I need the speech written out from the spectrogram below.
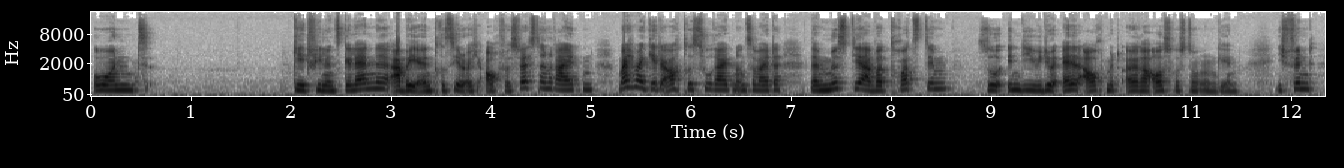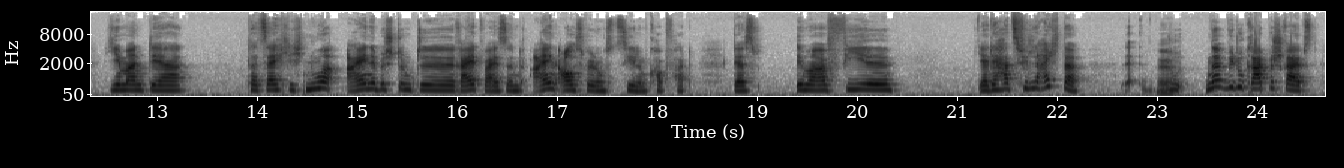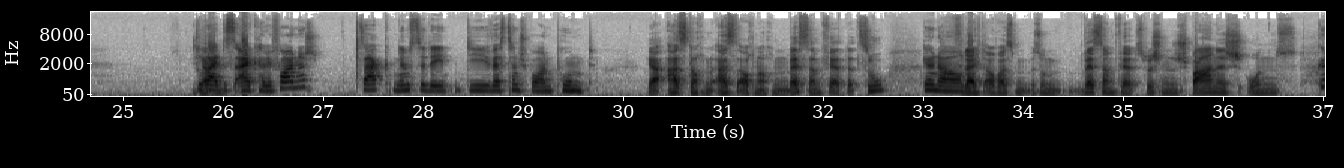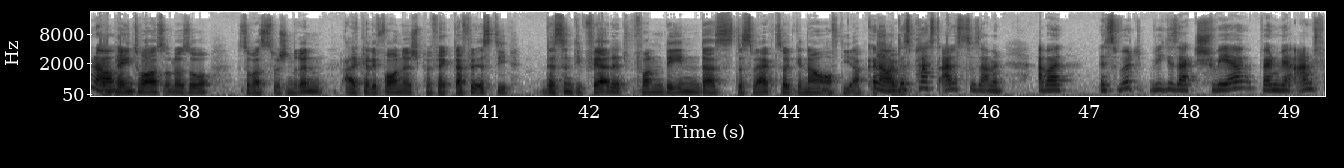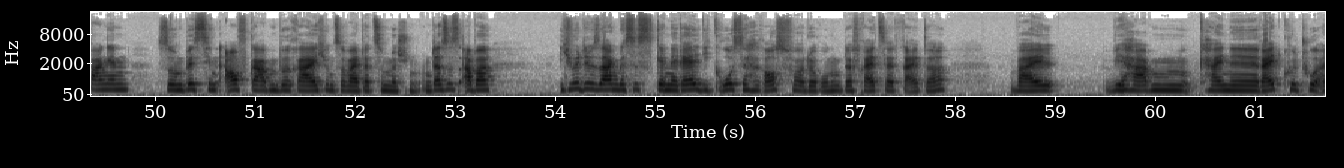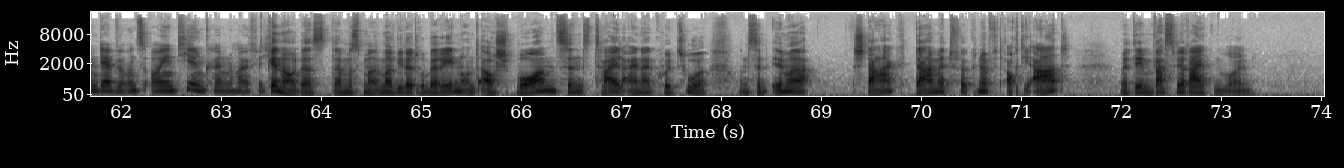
und geht viel ins Gelände, aber ihr interessiert euch auch fürs Westernreiten, manchmal geht ihr auch Dressurreiten und so weiter, dann müsst ihr aber trotzdem so individuell auch mit eurer Ausrüstung umgehen. Ich finde, jemand, der tatsächlich nur eine bestimmte Reitweise und ein Ausbildungsziel im Kopf hat, der ist immer viel, ja, der hat es viel leichter. Ja. Du, ne, wie du gerade beschreibst. Du reitest allkalifornisch, zack, nimmst du die, die Westernsporen, Punkt. Ja, hast, noch, hast auch noch ein Westernpferd dazu. Genau. Vielleicht auch was, so ein Westernpferd zwischen Spanisch und, Genau. und Paint Horse oder so. Sowas zwischendrin. Altkalifornisch, perfekt. Dafür ist die, das sind die Pferde, von denen das, das Werkzeug genau auf die abgestimmt. Genau, das passt alles zusammen. Aber es wird, wie gesagt, schwer, wenn wir anfangen, so ein bisschen Aufgabenbereich und so weiter zu mischen. Und das ist aber, ich würde sagen, das ist generell die große Herausforderung der Freizeitreiter, weil wir haben keine Reitkultur, an der wir uns orientieren können häufig. Genau, das, da muss man immer wieder drüber reden. Und auch Sporen sind Teil einer Kultur und sind immer stark damit verknüpft, auch die Art, mit dem, was wir reiten wollen.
